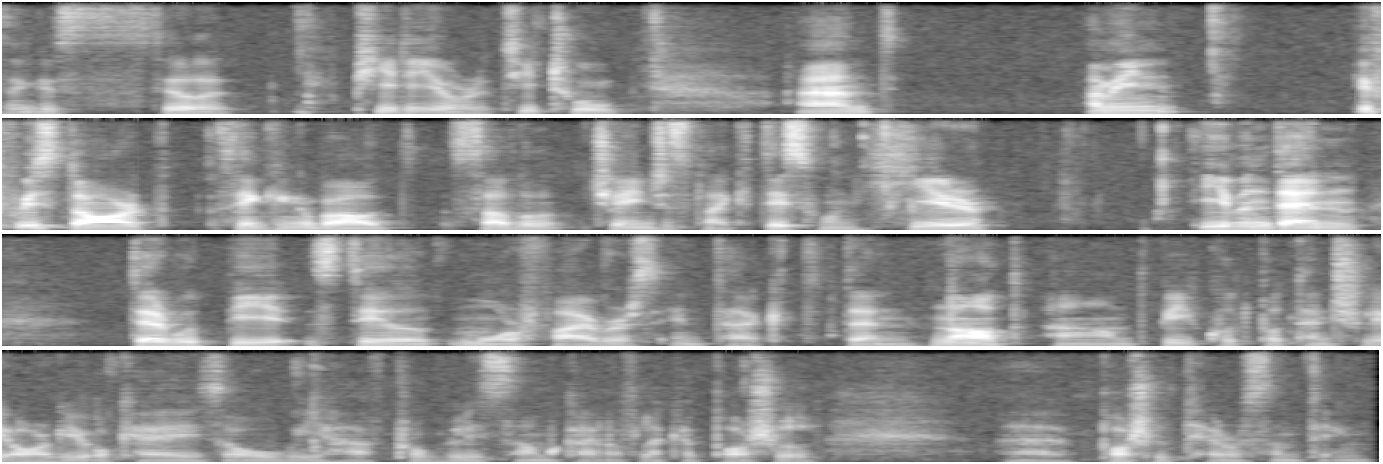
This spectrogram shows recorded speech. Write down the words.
I think it's still a PD or a T2. And I mean, if we start thinking about subtle changes like this one here, even then there would be still more fibers intact than not and we could potentially argue okay so we have probably some kind of like a partial uh, partial tear or something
